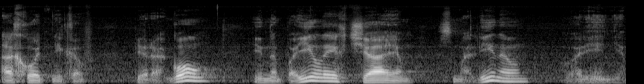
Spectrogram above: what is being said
охотников пирогом и напоила их чаем с малиновым вареньем.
